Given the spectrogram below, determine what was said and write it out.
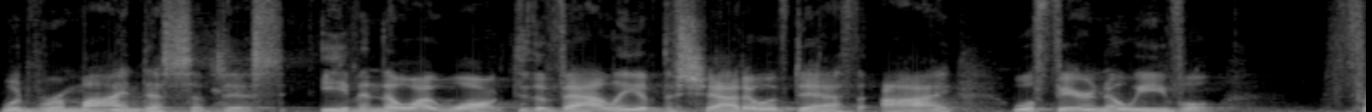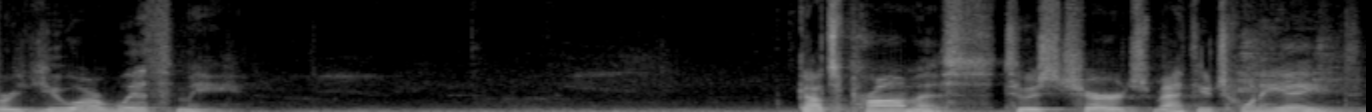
would remind us of this. Even though I walk through the valley of the shadow of death, I will fear no evil, for you are with me. God's promise to his church, Matthew 28.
